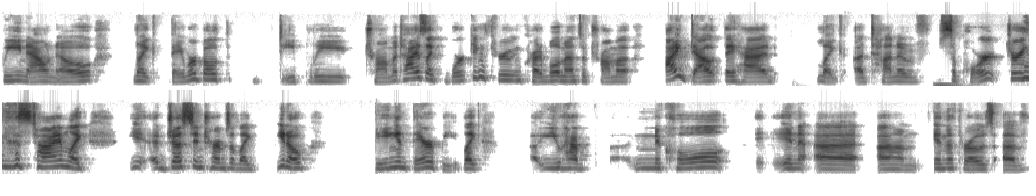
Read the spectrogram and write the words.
we now know like they were both deeply traumatized, like working through incredible amounts of trauma. I doubt they had like a ton of support during this time like just in terms of like you know being in therapy like uh, you have uh, nicole in uh um in the throes of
